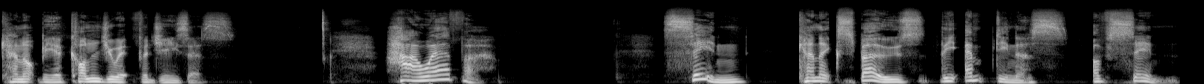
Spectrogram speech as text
cannot be a conduit for Jesus. However, sin can expose the emptiness of sin.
